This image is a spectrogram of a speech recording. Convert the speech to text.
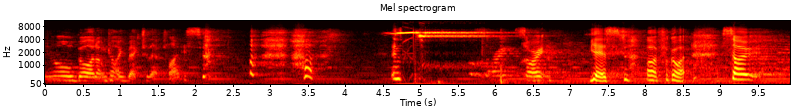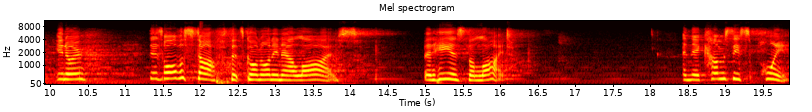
And, oh God, I'm going back to that place. and sorry, sorry. Yes, oh, I forgot. So, you know, there's all the stuff that's gone on in our lives, but He is the light. And there comes this point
